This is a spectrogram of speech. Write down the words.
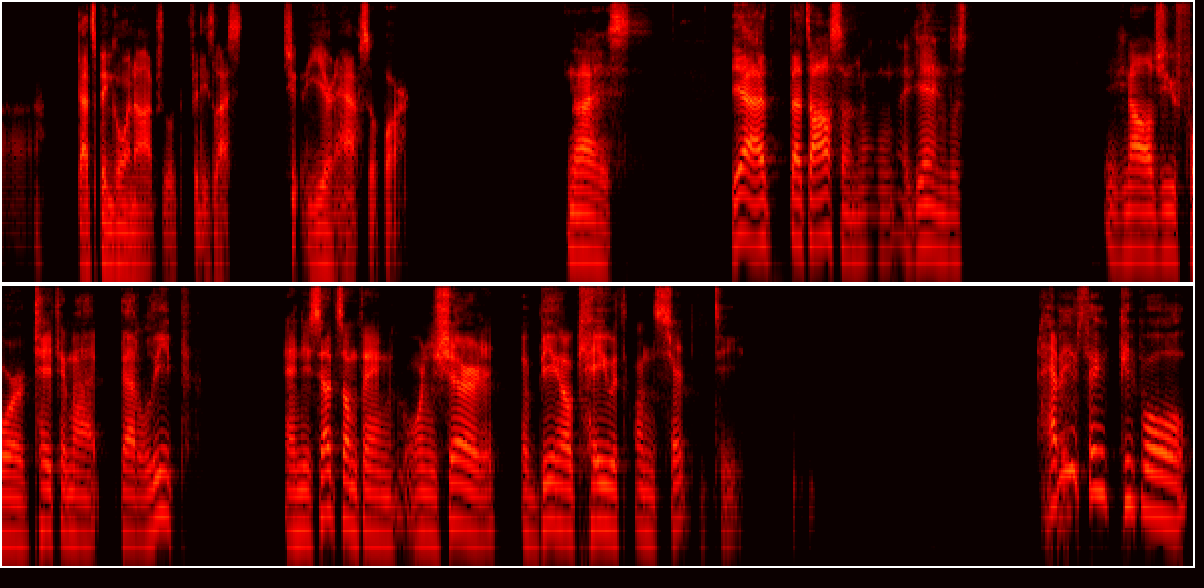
uh, that's been going on for, for these last two, year and a half so far nice yeah that's awesome and again just acknowledge you for taking that that leap and you said something when you shared it of being okay with uncertainty. How do you think people,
